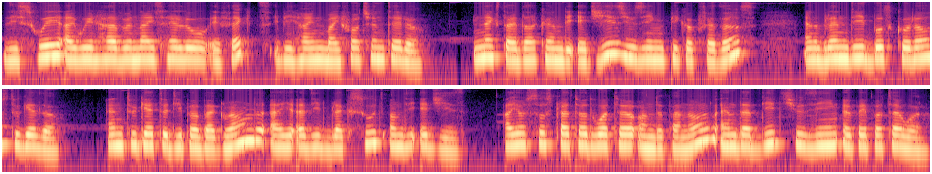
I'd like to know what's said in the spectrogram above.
This way I will have a nice halo effect behind my fortune teller. Next I darkened the edges using peacock feathers and blended both colors together. And to get a deeper background, I added black soot on the edges. I also splattered water on the panel and dabbed it using a paper towel.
